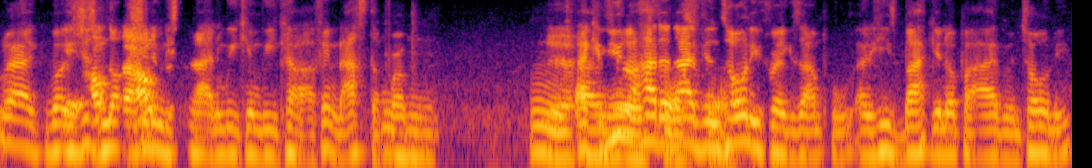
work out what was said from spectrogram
Right, but he's just not how- shouldn't be starting week in week out. I think that's the problem. hmm, Yeah. Like if you yeah, not had an Ivan fair. Tony, for example, and he's backing up at Ivan Toney,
